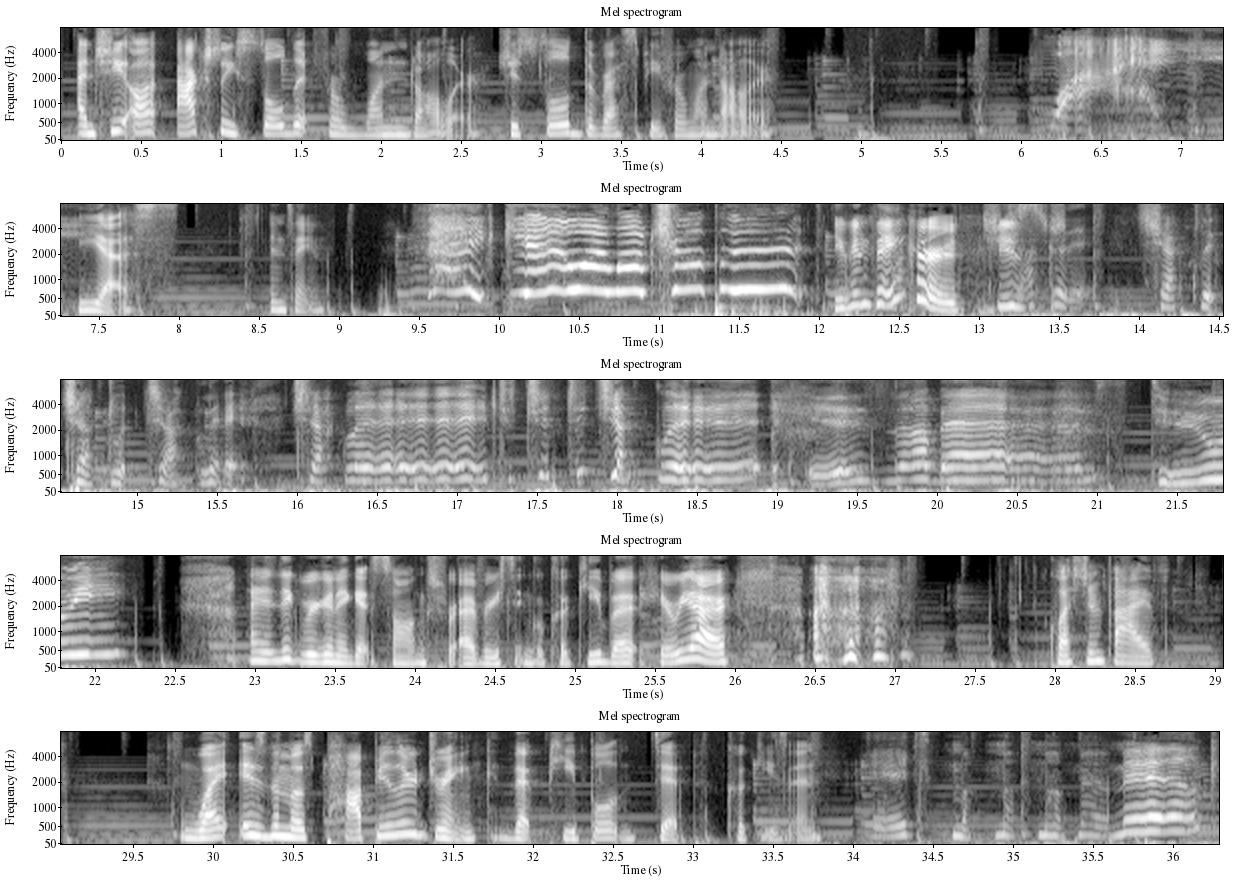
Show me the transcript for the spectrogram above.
And she uh, actually sold it for $1. She sold the recipe for $1. Why? Yes. Insane. Thank you. I love chocolate. You can thank her. She's Chocolate, chocolate, chocolate, chocolate, chocolate, ch- ch- ch- chocolate is the best to me. I didn't think we were going to get songs for every single cookie, but here we are. Um, question five What is the most popular drink that people dip cookies in? It's m- m- m- milk.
